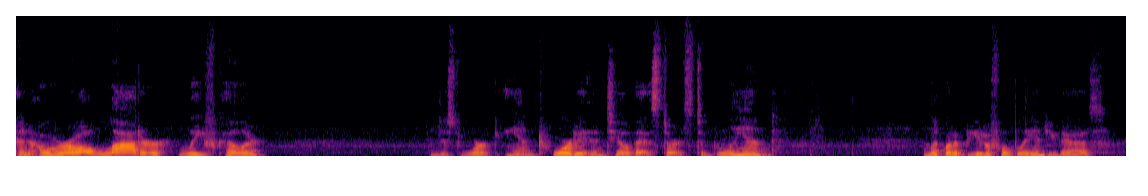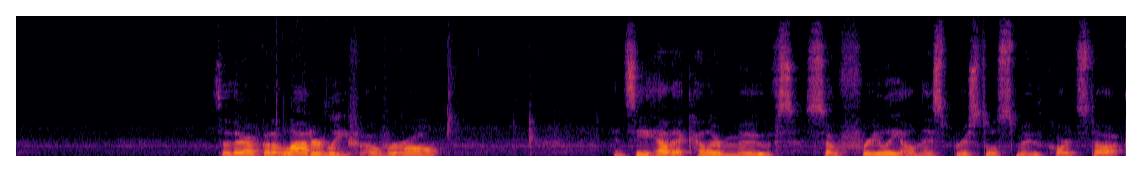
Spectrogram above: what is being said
an overall lighter leaf color and just work in toward it until that starts to blend. And look what a beautiful blend, you guys. So there I've got a lighter leaf overall. And see how that color moves so freely on this Bristol Smooth cardstock?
